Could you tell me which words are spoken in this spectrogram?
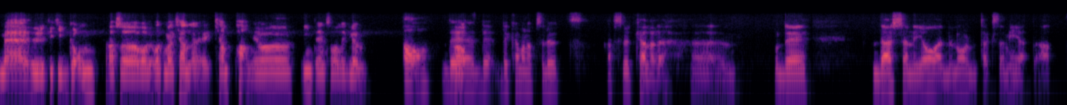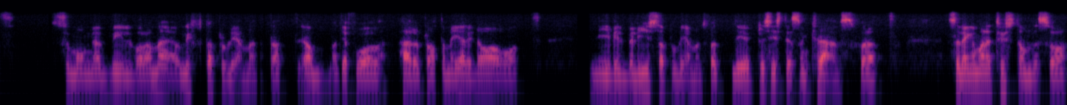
med hur du fick igång, alltså vad, vad kan man kalla det, kampanj och inte ens som aldrig glömt. Ja, det, ja. Det, det, kan man absolut, absolut kalla det. Uh, och det. Där känner jag en enorm tacksamhet att så många vill vara med och lyfta problemet. Att, ja, att jag får här och prata med er idag och att ni vill belysa problemet. För att det är precis det som krävs. För att så länge man är tyst om det så,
